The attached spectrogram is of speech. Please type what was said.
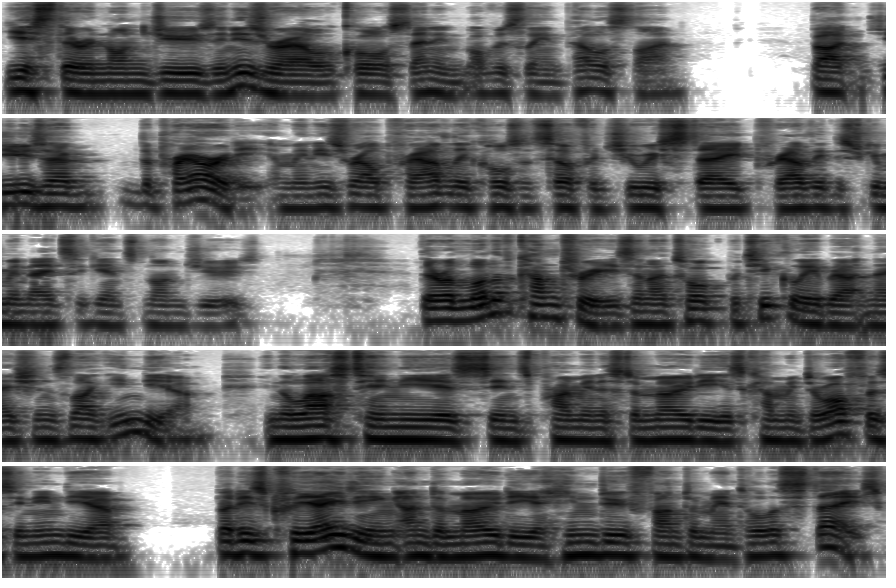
Yes, there are non Jews in Israel, of course, and in, obviously in Palestine, but Jews are the priority. I mean, Israel proudly calls itself a Jewish state, proudly discriminates against non Jews. There are a lot of countries, and I talk particularly about nations like India. In the last 10 years, since Prime Minister Modi has come into office in India, but is creating under Modi a Hindu fundamentalist state.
